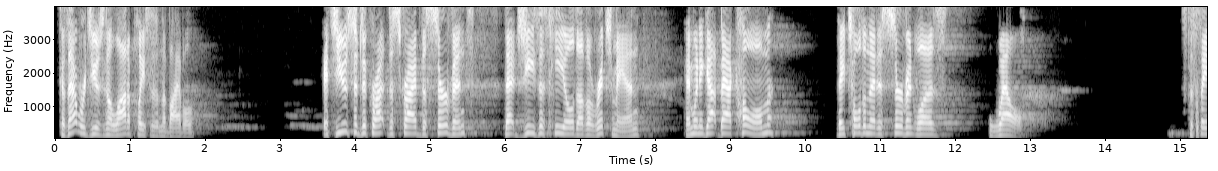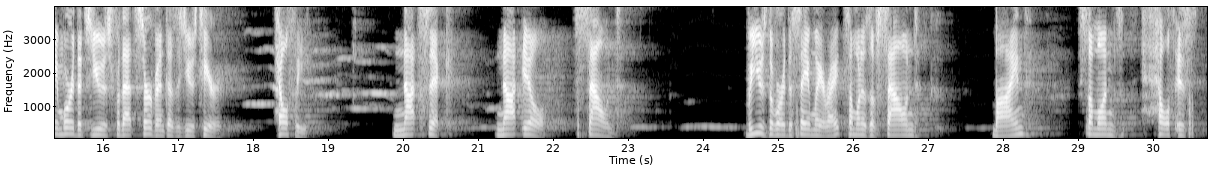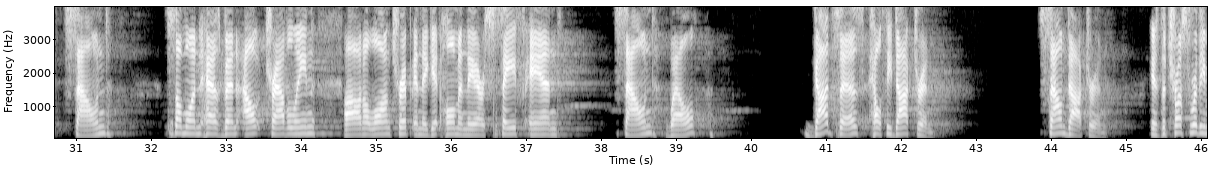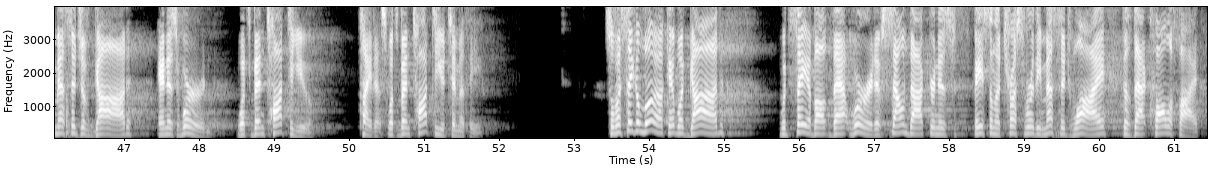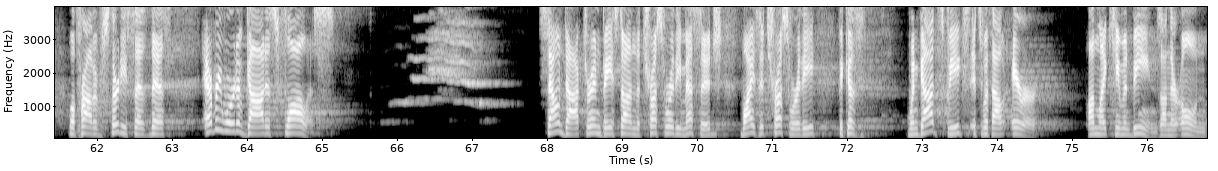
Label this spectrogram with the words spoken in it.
Because that word's used in a lot of places in the Bible. It's used to de- describe the servant that Jesus healed of a rich man. And when he got back home, they told him that his servant was well. It's the same word that's used for that servant as is used here healthy, not sick, not ill, sound. We use the word the same way, right? Someone is of sound mind, someone's health is sound. Someone has been out traveling uh, on a long trip and they get home and they are safe and sound, well. God says healthy doctrine, sound doctrine is the trustworthy message of God and His Word. What's been taught to you, Titus? What's been taught to you, Timothy? So let's take a look at what God would say about that word. If sound doctrine is based on the trustworthy message, why does that qualify? Well, Proverbs 30 says this every word of God is flawless. Sound doctrine based on the trustworthy message. Why is it trustworthy? Because when God speaks, it's without error unlike human beings on their own.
